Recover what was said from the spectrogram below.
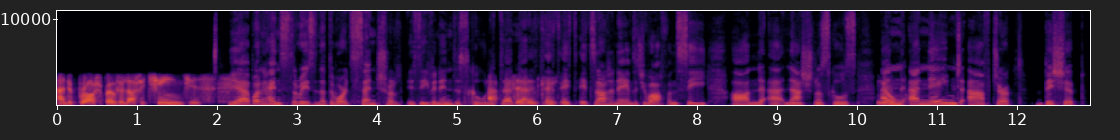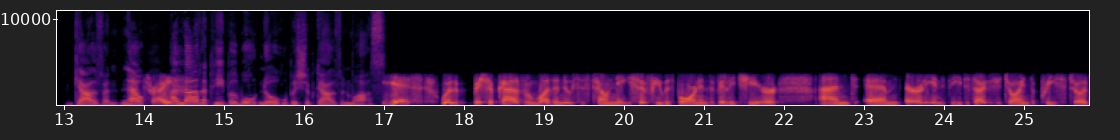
and it brought about a lot of changes. Yeah, but hence the reason that the word central is even in the school. It's, Absolutely. it, it, it's not a name that you often see on uh, national schools. No. And, and named after Bishop Galvin. Now, That's right. a lot of people won't know who Bishop Galvin was. Yes, well, Bishop Galvin was a Newcestown native. He was born in the village here, and um, early in, he decided to join the priesthood.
